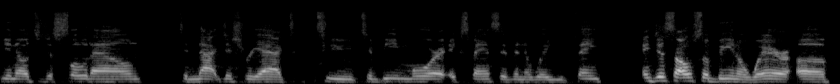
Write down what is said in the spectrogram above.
you know, to just slow down, to not just react, to to be more expansive in the way you think, and just also being aware of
